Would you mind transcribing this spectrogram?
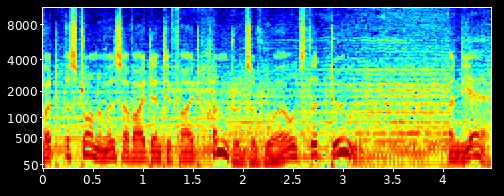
but astronomers have identified hundreds of worlds that do. And yet,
